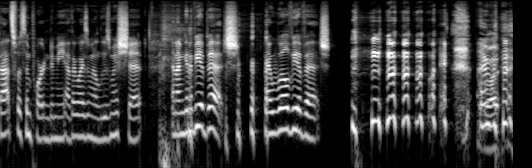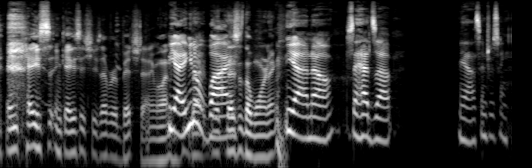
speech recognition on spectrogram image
that's what's important to me. Otherwise i'm gonna lose my shit and i'm gonna be a bitch. I will be a bitch Well, in case in case she's ever a bitch to anyone. Yeah, you know that- why. This is the warning. yeah no just a heads up yeah it's interesting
